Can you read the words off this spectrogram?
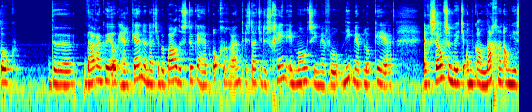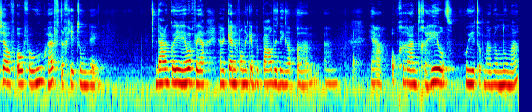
ook de, daaraan kun je ook herkennen dat je bepaalde stukken hebt opgeruimd, is dat je dus geen emotie meer voelt, niet meer blokkeert er zelfs een beetje om kan lachen om jezelf over hoe heftig je toen deed. Daarom kun je heel erg weer herkennen van ik heb bepaalde dingen um, um, ja, opgeruimd, geheeld, hoe je het ook maar wil noemen.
